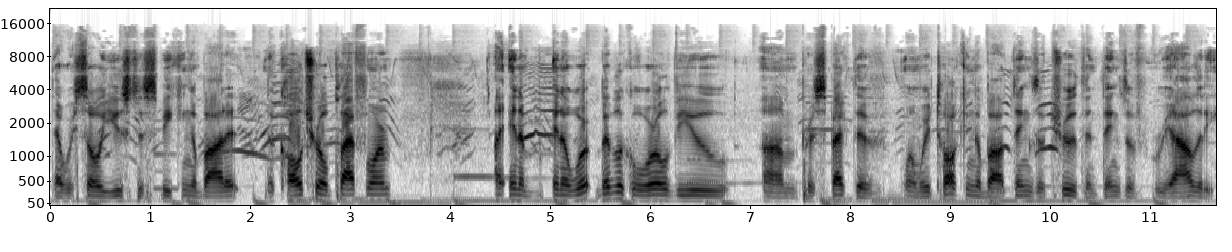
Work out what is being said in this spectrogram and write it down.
that we're so used to speaking about it, the cultural platform. Uh, in a in a wor- biblical worldview um, perspective, when we're talking about things of truth and things of reality,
